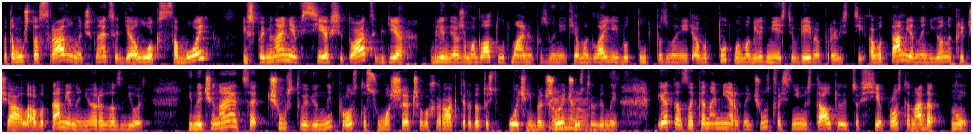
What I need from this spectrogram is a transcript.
потому что сразу начинается диалог с собой, и вспоминание всех ситуаций, где блин, я же могла тут маме позвонить, я могла ей вот тут позвонить, а вот тут мы могли вместе время провести, а вот там я на нее накричала, а вот там я на нее разозлилась. И начинается чувство вины просто сумасшедшего характера, да, то есть очень большое угу. чувство вины. Это закономерные чувства, с ними сталкиваются все. Просто надо, ну,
